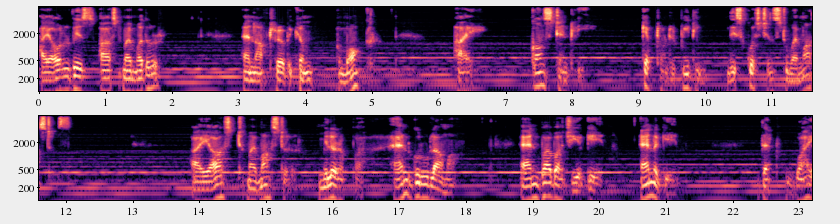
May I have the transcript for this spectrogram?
I always asked my mother, and after I became a monk, I constantly kept on repeating these questions to my masters. I asked my master, Milarepa, and Guru Lama, and Babaji again and again that why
